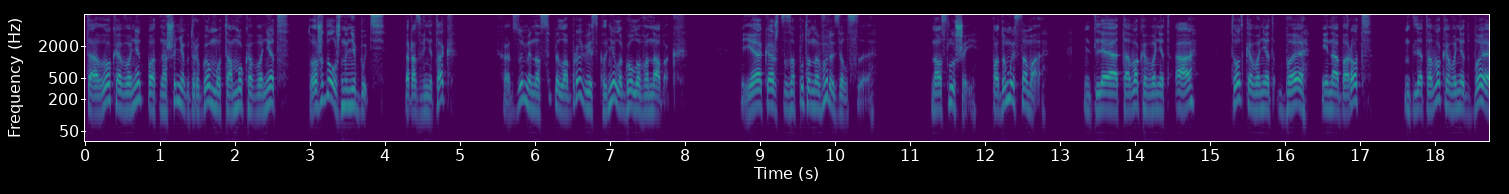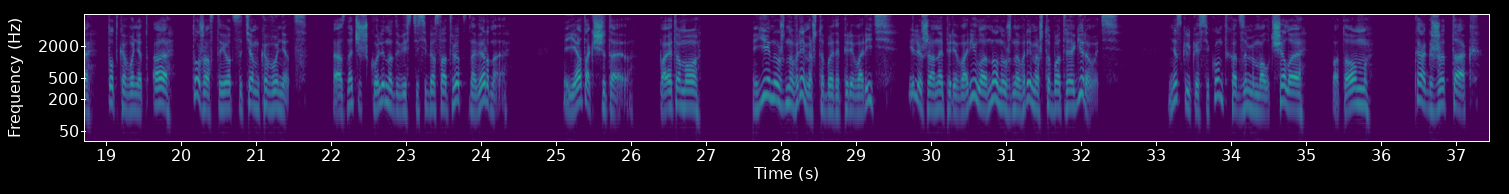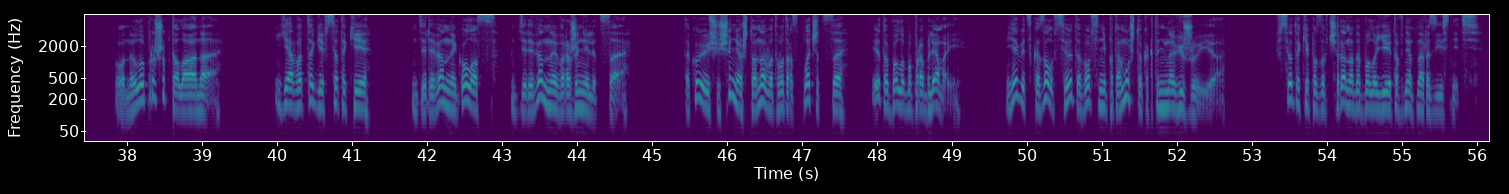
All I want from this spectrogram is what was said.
Того, кого нет по отношению к другому тому, кого нет, тоже должно не быть. Разве не так? Хадзуми насыпила брови и склонила голову на бок. Я, кажется, запутанно выразился. Но слушай, подумай сама. Для того, кого нет А, тот, кого нет Б, и наоборот, для того, кого нет Б, тот, кого нет А, тоже остается тем, кого нет. А значит, школе надо вести себя соответственно, верно? Я так считаю. Поэтому ей нужно время, чтобы это переварить, или же она переварила, но нужно время, чтобы отреагировать. Несколько секунд Хадзуми молчала, потом... «Как же так?» — уныло прошептала она. «Я в итоге всё таки Деревянный голос, деревянное выражение лица. Такое ощущение, что она вот-вот расплачется, и это было бы проблемой. Я ведь сказал всё это вовсе не потому, что как-то ненавижу её. Всё-таки позавчера надо было ей это внятно разъяснить.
